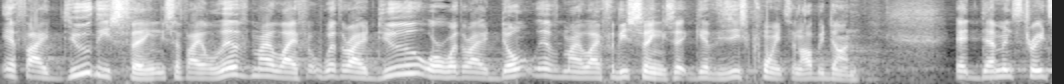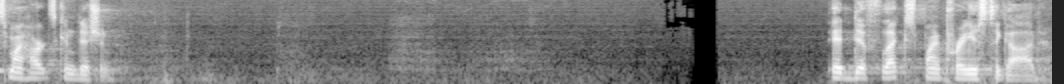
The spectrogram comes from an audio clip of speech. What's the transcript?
if I do these things, if I live my life, whether I do or whether I don't live my life for these things, it gives these points and I'll be done. It demonstrates my heart's condition. It deflects my praise to God.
